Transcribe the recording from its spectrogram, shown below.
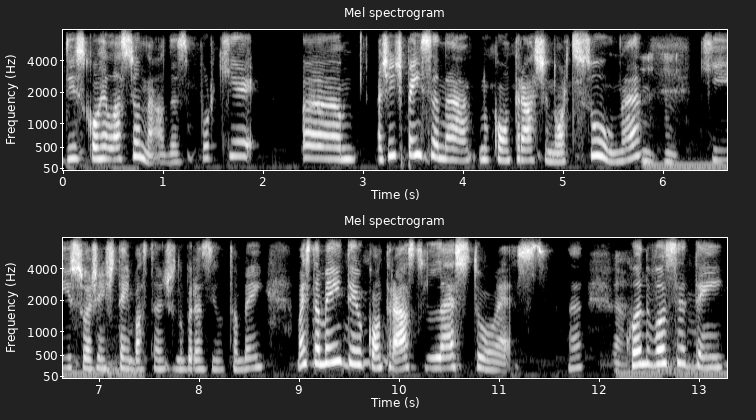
descorrelacionadas, porque uh, a gente pensa na, no contraste norte-sul, né? Uhum. Que isso a gente tem bastante no Brasil também, mas também tem o contraste leste-oeste. Né? Tá. Quando você tem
